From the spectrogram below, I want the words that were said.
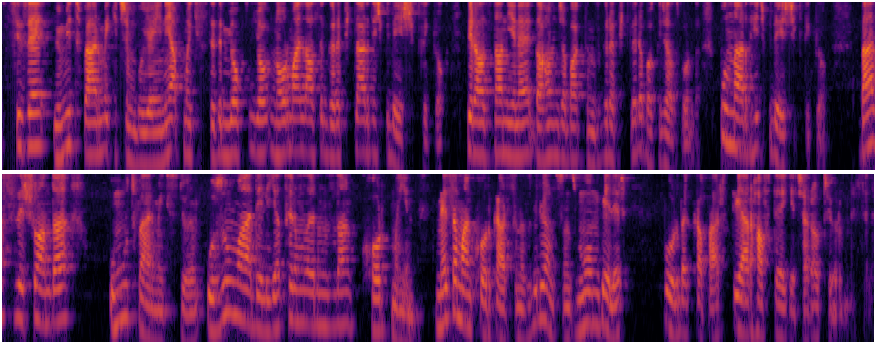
size ümit vermek için bu yayını yapmak istedim. Yok, yok normalde aslında grafiklerde hiçbir değişiklik yok. Birazdan yine daha önce baktığımız grafiklere bakacağız burada. Bunlarda hiçbir değişiklik yok. Ben size şu anda umut vermek istiyorum. Uzun vadeli yatırımlarınızdan korkmayın. Ne zaman korkarsınız biliyor musunuz? Mum gelir, burada kapar, diğer haftaya geçer atıyorum mesela.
